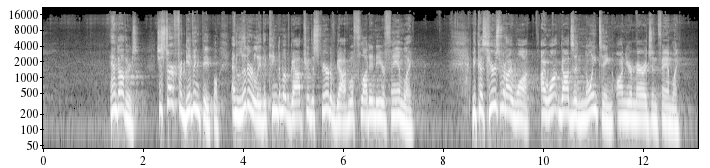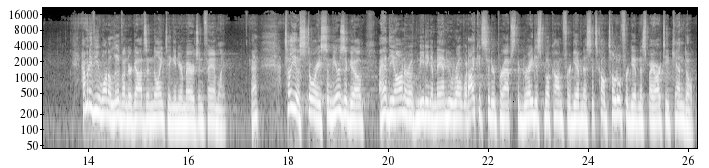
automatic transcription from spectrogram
And others. Just start forgiving people. And literally, the kingdom of God through the Spirit of God will flood into your family. Because here's what I want I want God's anointing on your marriage and family. How many of you want to live under God's anointing in your marriage and family? Okay? I'll tell you a story. Some years ago, I had the honor of meeting a man who wrote what I consider perhaps the greatest book on forgiveness. It's called Total Forgiveness by R.T. Kendall.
